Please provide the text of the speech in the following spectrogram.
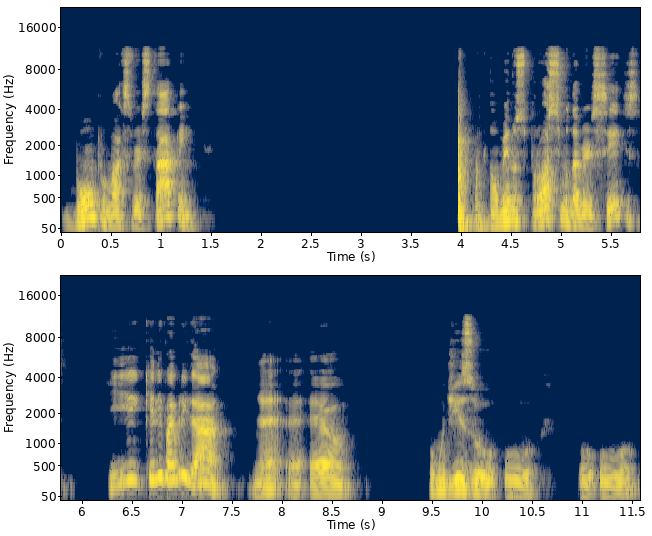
bom para o Max Verstappen, ao menos próximo da Mercedes, que, que ele vai brigar. Né? É, é como diz o, o, o,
